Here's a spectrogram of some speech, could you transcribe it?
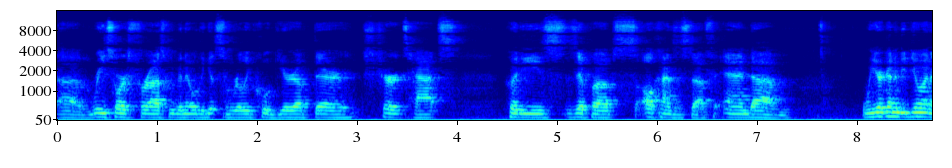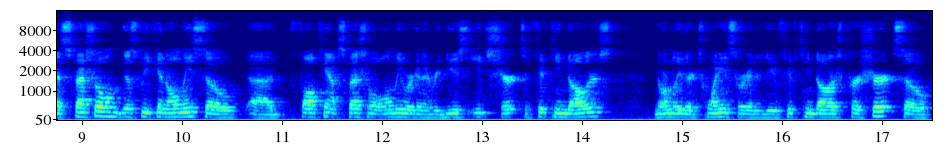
uh, resource for us. We've been able to get some really cool gear up there shirts, hats, hoodies, zip ups, all kinds of stuff. And um, we are going to be doing a special this weekend only. So, uh, fall camp special only. We're going to reduce each shirt to $15. Normally they're 20 so we're going to do $15 per shirt. So,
